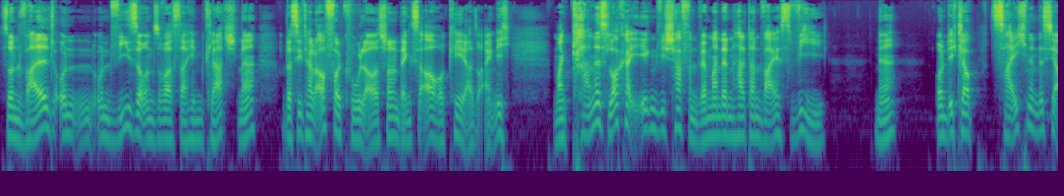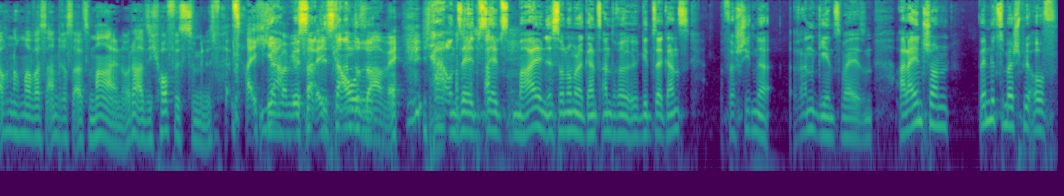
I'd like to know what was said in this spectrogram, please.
so ein Wald und, und Wiese und sowas dahin klatscht, ne? Und das sieht halt auch voll cool aus schon und denkst du auch, okay, also eigentlich, man kann es locker irgendwie schaffen, wenn man denn halt dann weiß, wie, ne? Und ich glaube, Zeichnen ist ja auch noch mal was anderes als Malen, oder? Also ich hoffe es zumindest, weil Zeichnen Ja, bei mir ist ist halt eine- echt ist andere- grausam, ey. Ja, und selbst, selbst malen ist doch nochmal eine ganz andere, gibt's ja ganz verschiedene Herangehensweisen. Allein schon, wenn du zum Beispiel auf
